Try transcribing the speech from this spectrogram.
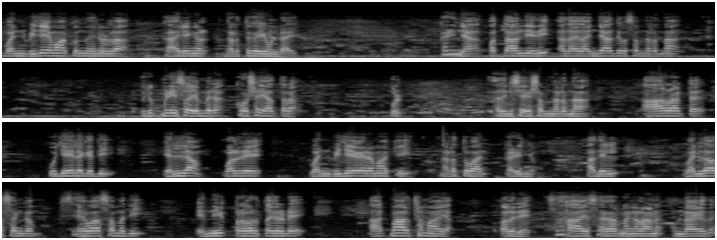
വൻ വിജയമാക്കുന്നതിനുള്ള കാര്യങ്ങൾ നടത്തുകയുമുണ്ടായി. കഴിഞ്ഞ പത്താം തീയതി അതായത് അഞ്ചാം ദിവസം നടന്ന രുക്മിണി സ്വയംവര ഘോഷയാത്ര അതിനുശേഷം നടന്ന ആറാട്ട് കുചേലഗതി എല്ലാം വളരെ വൻ വിജയകരമാക്കി നടത്തുവാൻ കഴിഞ്ഞു. അതിൽ വനിതാ സംഘം സേവാസമിതി എന്നീ പ്രവർത്തകരുടെ ആത്മാർത്ഥമായ വളരെ സഹായ സഹകരണങ്ങളാണ് ഉണ്ടായത്.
